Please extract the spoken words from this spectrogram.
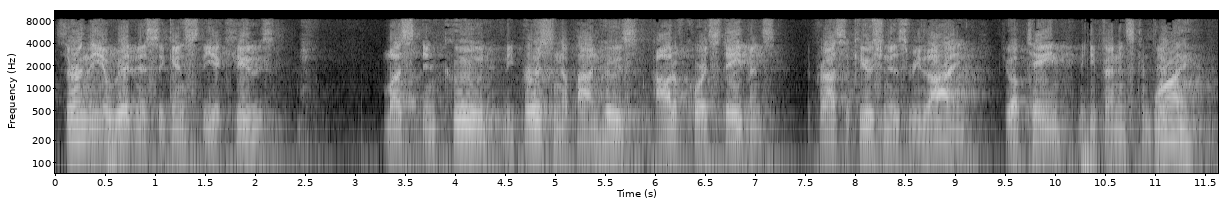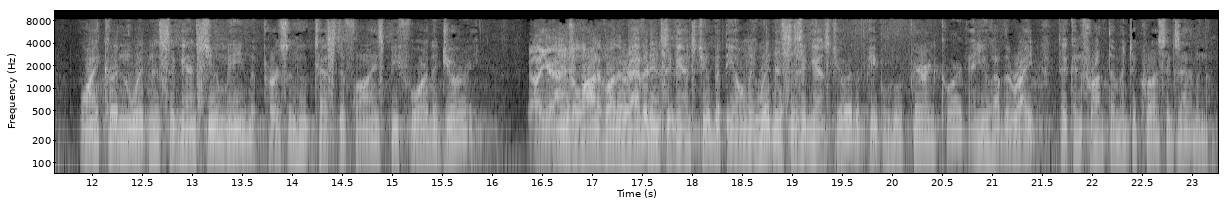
certainly a witness against the accused must include the person upon whose out of court statements the prosecution is relying to obtain the defendant's conviction. Why? Why couldn't witness against you mean the person who testifies before the jury? Well, Your Honor, There's a lot of other evidence against you, but the only witnesses against you are the people who appear in court, and you have the right to confront them and to cross-examine them.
